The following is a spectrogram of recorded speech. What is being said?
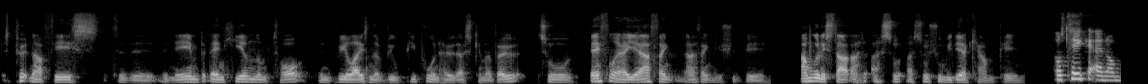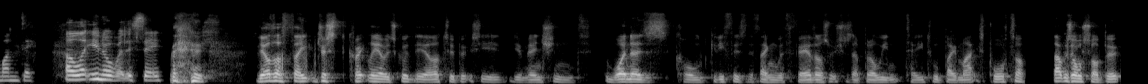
it's putting a face to the, the name but then hearing them talk and realizing they're real people and how this came about so definitely yeah i think i think you should be i'm going to start a, a, a social media campaign I'll take it in on Monday. I'll let you know what they say. the other thing, just quickly, I was going to the other two books you, you mentioned. One is called Grief is the Thing with Feathers, which is a brilliant title by Max Porter. That was also a book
